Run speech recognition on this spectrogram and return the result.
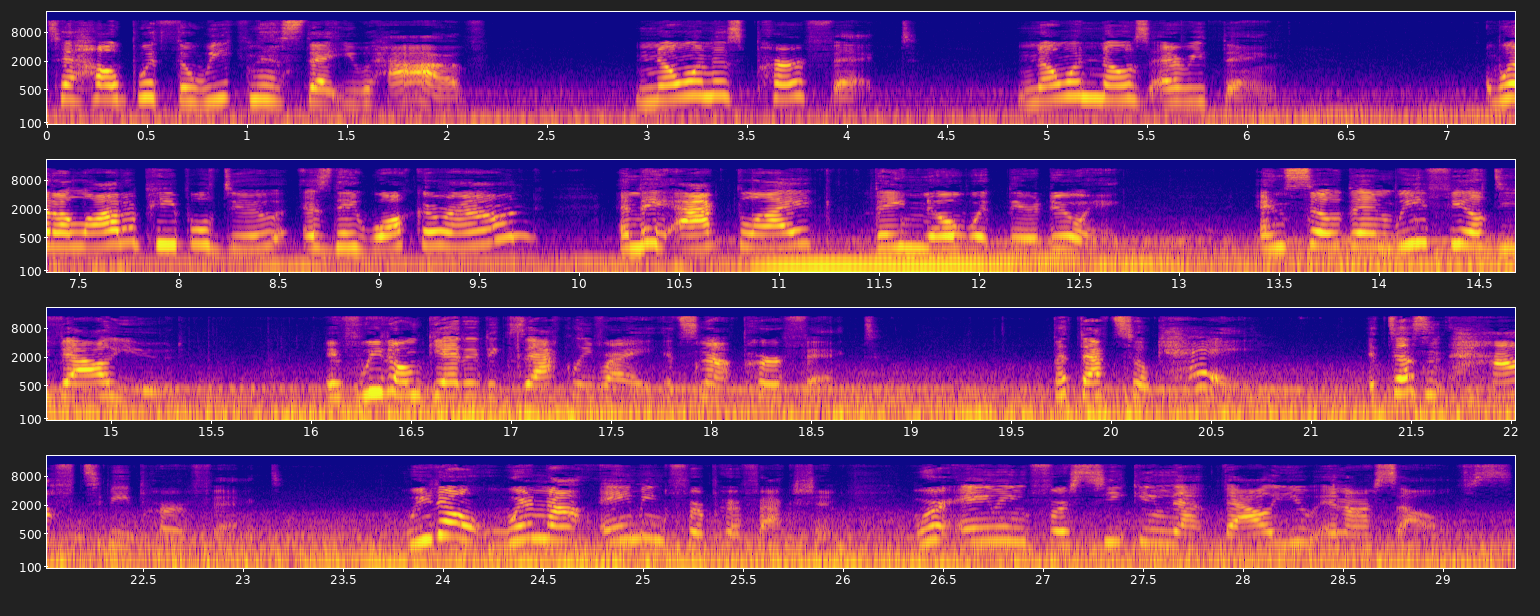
to help with the weakness that you have. No one is perfect, no one knows everything. what a lot of people do is they walk around and they act like they know what they're doing. And so then we feel devalued if we don't get it exactly right. It's not perfect. But that's okay. It doesn't have to be perfect. We don't we're not aiming for perfection. We're aiming for seeking that value in ourselves.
